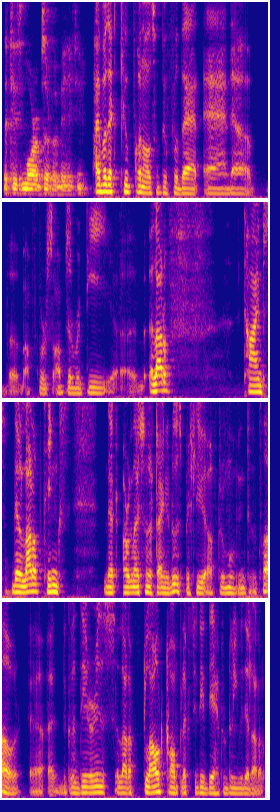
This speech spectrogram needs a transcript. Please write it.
that is more observability. I was at KubeCon also before that, and uh, of course, observability. Uh, a lot of times there are a lot of things that organizations are trying to do, especially after moving to the cloud, uh, because there is a lot of cloud complexity. They have to deal with, a lot of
